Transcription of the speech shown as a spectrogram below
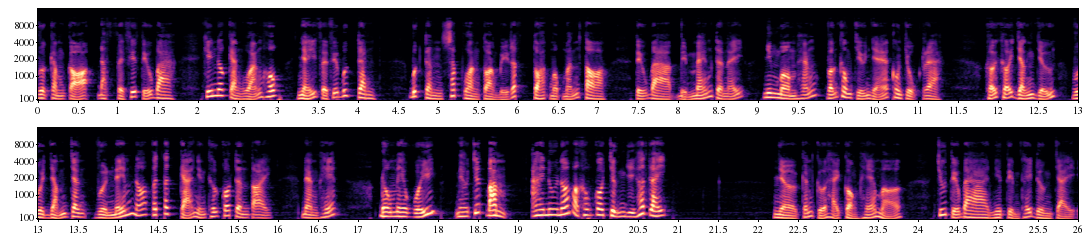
vừa cầm cọ đập về phía tiểu ba, khiến nó càng hoảng hốt nhảy về phía bức tranh. Bức tranh sắp hoàn toàn bị rách toạc một mảnh to. Tiểu ba bị máng trên ấy, nhưng mồm hắn vẫn không chịu nhả con chuột ra. Khởi khởi giận dữ, vừa dậm chân vừa ném nó với tất cả những thứ có trên tay. Nàng hét, đồ mèo quỷ, mèo chết băm, ai nuôi nó mà không coi chừng gì hết vậy? Nhờ cánh cửa hãy còn hé mở, chú tiểu ba như tìm thấy đường chạy,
